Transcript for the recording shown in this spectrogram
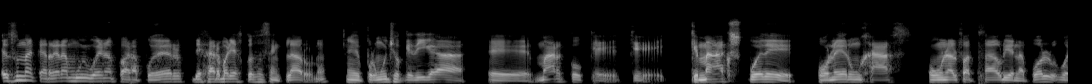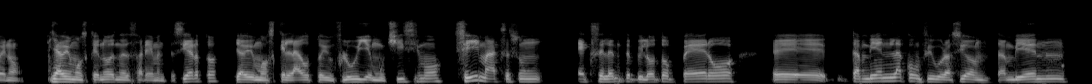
es una carrera muy buena para poder dejar varias cosas en claro, ¿no? Eh, por mucho que diga eh, Marco que, que, Max puede poner un Haas o un Alfa Tauri en la pole, bueno, ya vimos que no es necesariamente cierto, ya vimos que el auto influye muchísimo. Sí, Max es un excelente piloto, pero eh, también la configuración, también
